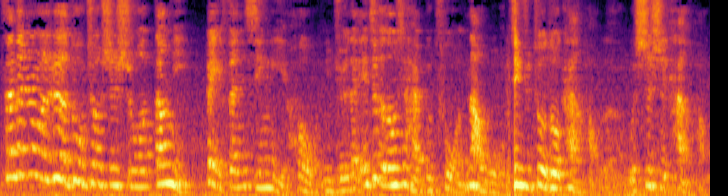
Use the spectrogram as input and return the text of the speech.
三分钟的热度就是说，当你被分心以后，你觉得哎，这个东西还不错，那我进去做做看好了，我试试看好了。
